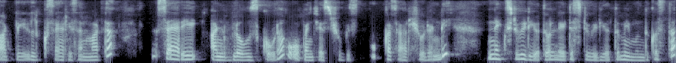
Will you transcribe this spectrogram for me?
party look saris అన్నమాట. శారీ అండ్ బ్లౌజ్ కూడా ఓపెన్ చేసి చూపిస్తాను ఒక్కసారి చూడండి. నెక్స్ట్ వీడియోతో లేటెస్ట్ వీడియోతో మీ ముందుకు వస్తా.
